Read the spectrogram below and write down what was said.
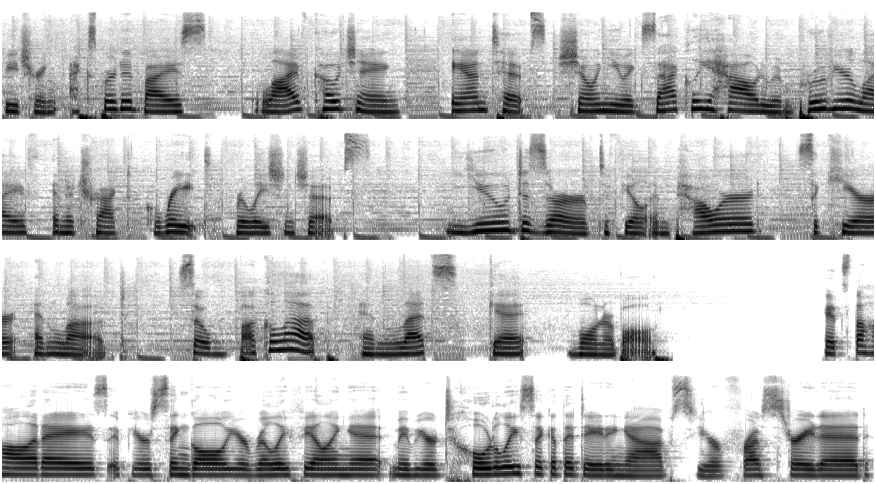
featuring expert advice, live coaching, and tips showing you exactly how to improve your life and attract great relationships. You deserve to feel empowered, secure, and loved. So buckle up and let's get vulnerable. It's the holidays. If you're single, you're really feeling it. Maybe you're totally sick of the dating apps, you're frustrated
